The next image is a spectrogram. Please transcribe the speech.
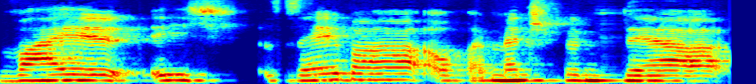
weil ich selber auch ein Mensch bin, der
